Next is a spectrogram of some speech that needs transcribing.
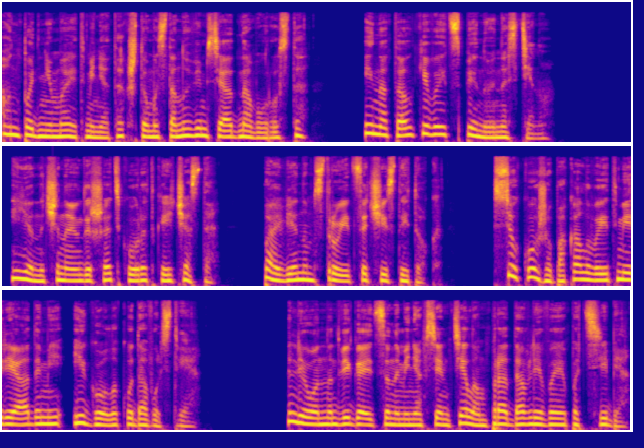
Он поднимает меня так, что мы становимся одного роста и наталкивает спиной на стену. Я начинаю дышать коротко и часто. По венам струится чистый ток. Всю кожу покалывает мириадами иголок удовольствия. Леон надвигается на меня всем телом, продавливая под себя.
